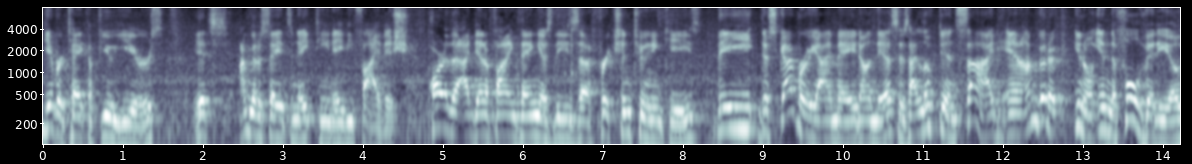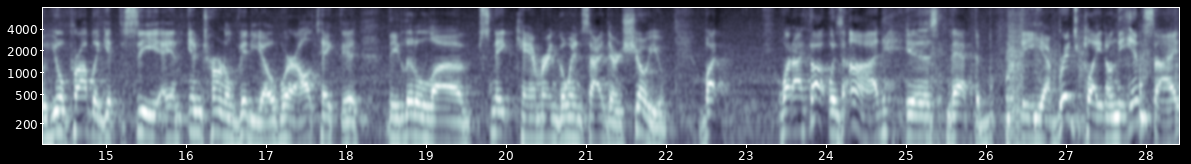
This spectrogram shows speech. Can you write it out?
give or take a few years. It's, I'm going to say it's an 1885-ish. Part of the identifying thing is these uh, friction tuning keys. The discovery I made on this is I looked inside and I'm going to, you know, in the full video, you'll probably get to see an internal video where I'll take the, the little uh, snake camera and go inside there and show you. But what I thought was odd is that the, the uh, bridge plate on the inside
